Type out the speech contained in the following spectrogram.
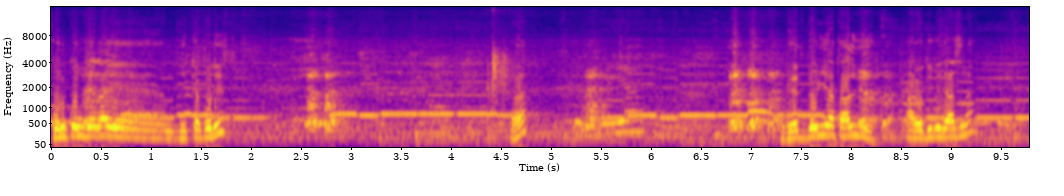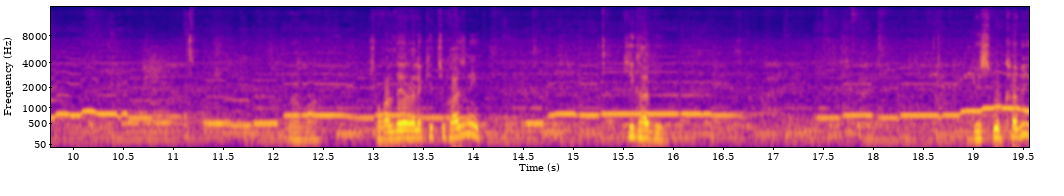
কোন কোন জায়গায় ভিক্ষা করিস? হ্যাঁ? ভেদবেড়িয়া তালদি। আর ওদিকে যাস না? সকাল থেকে তাহলে কিচ্ছু খাসনি? কি খাবি? বিস্কুট খাবি?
